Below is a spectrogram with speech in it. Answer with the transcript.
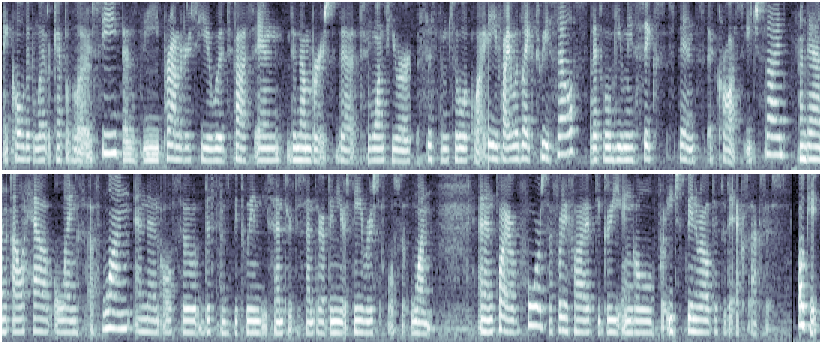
I called it letter capital letter C as the parameters you would pass in the numbers that you want your system to look like. If I would like three cells, that will give me six spins across each side. And then I'll have a length of one and then also distance between the center to center of the nearest neighbors, also one and then pi over 4, so 45 degree angle for each spin relative to the x-axis. Okay,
